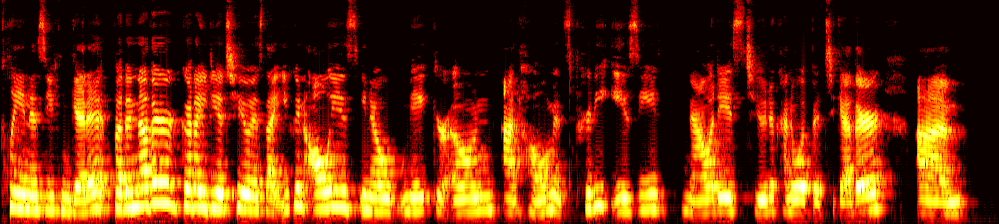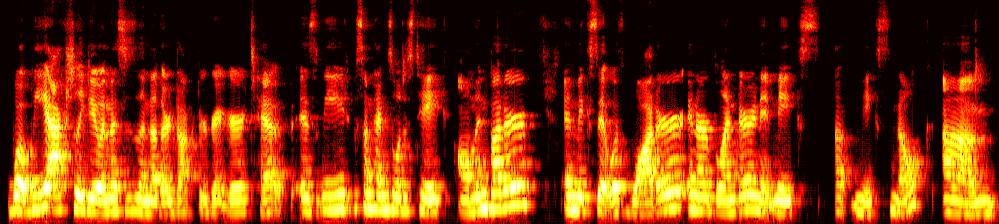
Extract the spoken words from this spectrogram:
plain as you can get it. But another good idea too is that you can always, you know, make your own at home. It's pretty easy nowadays too to kind of whip it together. Um, what we actually do, and this is another Dr. Greger tip, is we sometimes will just take almond butter and mix it with water in our blender, and it makes uh, makes milk. Um,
